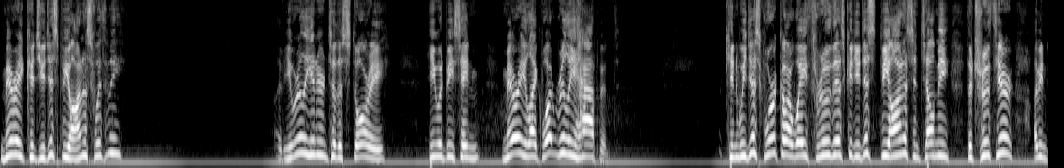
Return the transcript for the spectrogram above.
Mary, could you just be honest with me? If you really enter into the story, he would be saying, Mary, like what really happened? Can we just work our way through this? Could you just be honest and tell me the truth here? I mean,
